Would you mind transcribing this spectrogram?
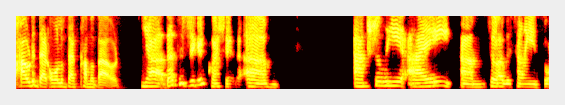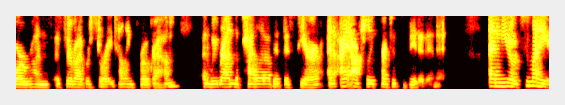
how did that, all of that come about? Yeah, that's such a good question. Um, actually, I um, so I was telling you, SOAR runs a survivor storytelling program, and we ran the pilot of it this year, and I actually participated in it. And you know, to my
